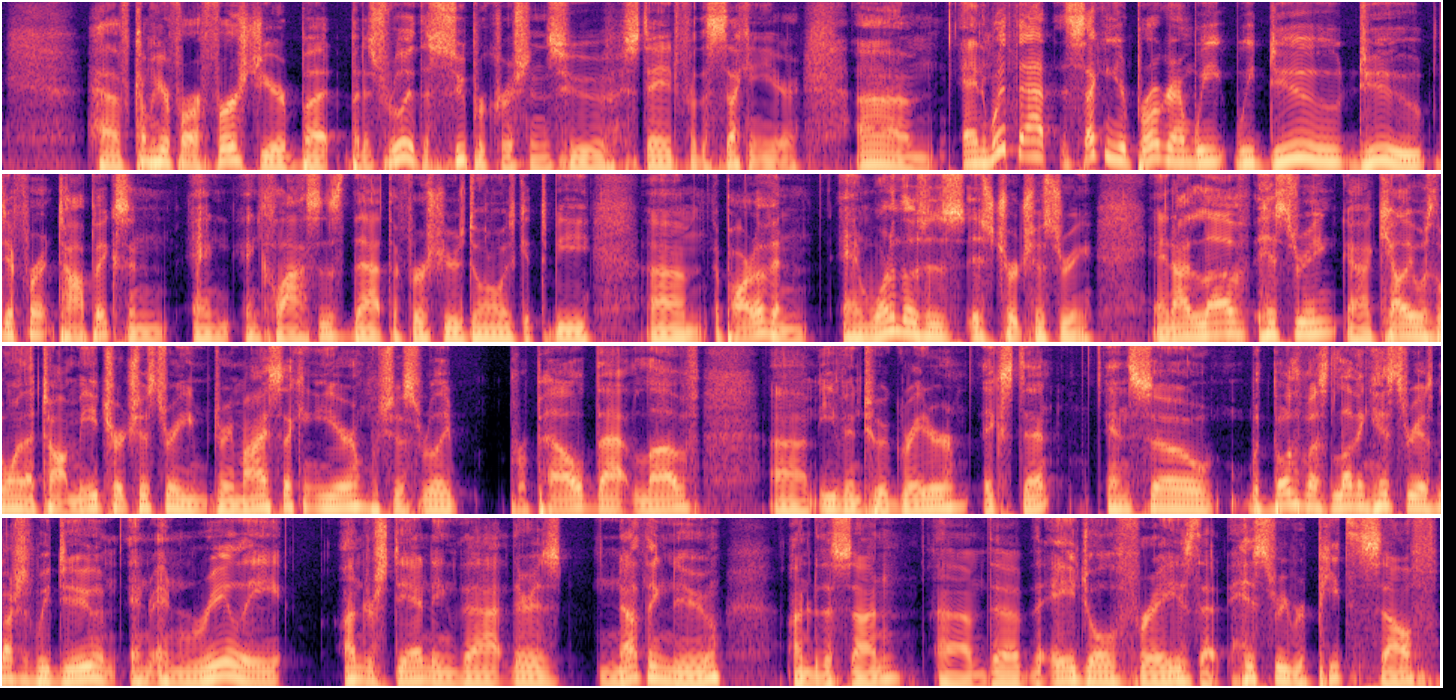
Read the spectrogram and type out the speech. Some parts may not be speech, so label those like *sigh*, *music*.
have come here for our first year, but but it's really the super Christians who stayed for the second year. Um, and with that second year program, we we do do different topics and and and classes that the first years don't always get to be um, a part of, and and one of those is is church history. And I love history. Uh, Kelly was the one that taught me church history during my second year, which just really propelled that love um, even to a greater extent. And so, with both of us loving history as much as we do, and, and really understanding that there is nothing new under the sun, um, the, the age old phrase that history repeats itself,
